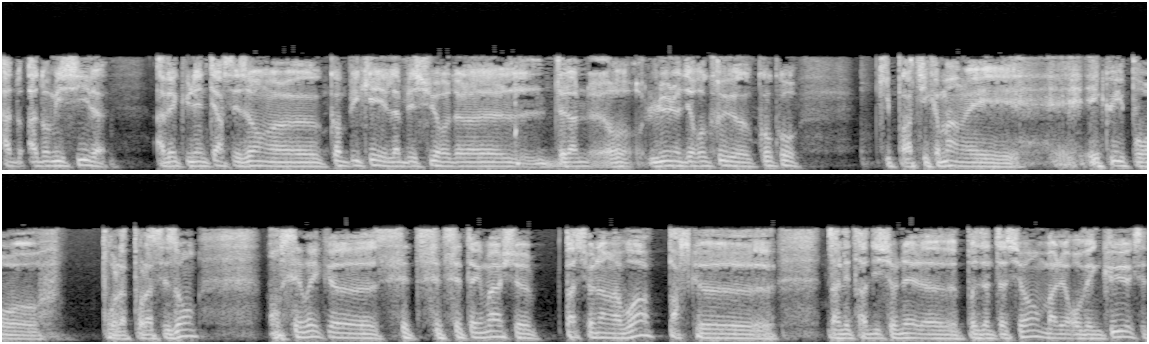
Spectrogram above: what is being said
à, do- à domicile, avec une intersaison euh, compliquée, la blessure de, la- l'une des recrues, euh, Coco, qui pratiquement est, cuit pour, la, saison. C'est vrai que c'est- un match passionnant à voir parce que dans les traditionnelles euh, présentations, malheur au vaincu, etc.,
